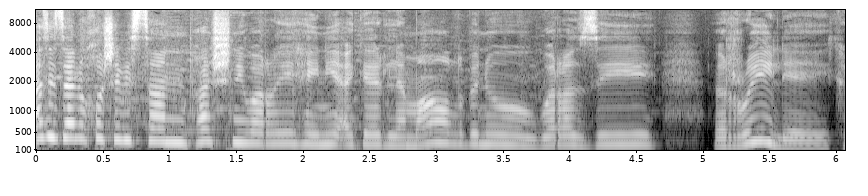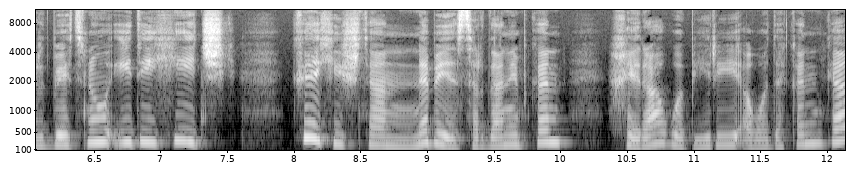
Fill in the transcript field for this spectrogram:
ئازیزان و خۆشەویستان پاش نیوەڕۆی هەینی ئەگەر لە ماڵ بن و وەڕەزی ڕووی لێ کردبێتن و ئیدی هیچ کوێکیشتان نەبێ سەردانی بکەن خێرا وەبیری ئەوە دەکەن کە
